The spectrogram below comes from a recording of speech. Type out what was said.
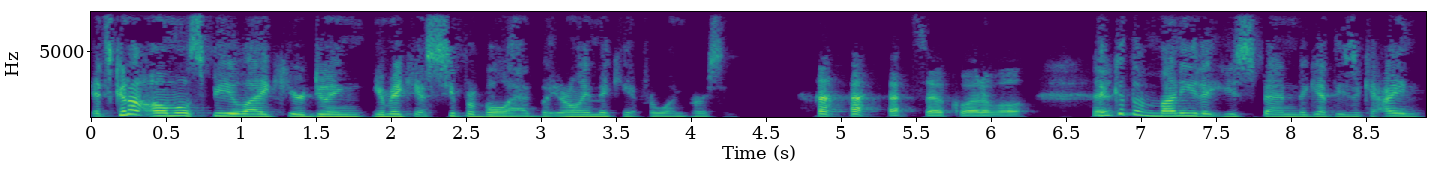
It's going to almost be like you're doing, you're making a Super Bowl ad, but you're only making it for one person. that's so quotable. Think of the money that you spend to get these accounts. I mean,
